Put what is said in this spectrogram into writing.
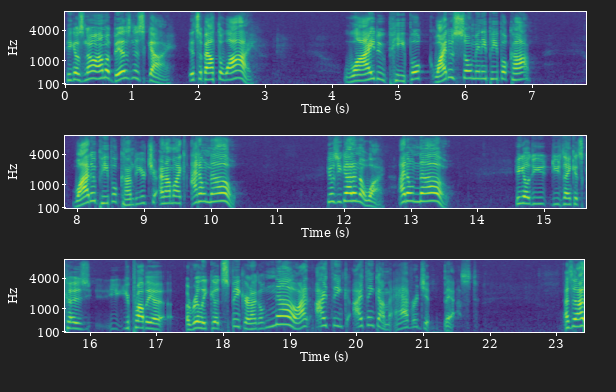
he goes, No, I'm a business guy. It's about the why. Why do people, why do so many people come? Why do people come to your church? And I'm like, I don't know. He goes, You got to know why. I don't know. He goes, Do you, do you think it's because you're probably a, a really good speaker? And I go, No, I, I, think, I think I'm average at best. I said, I,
